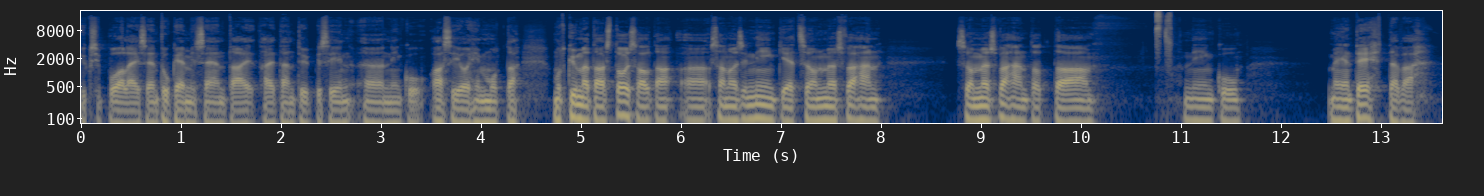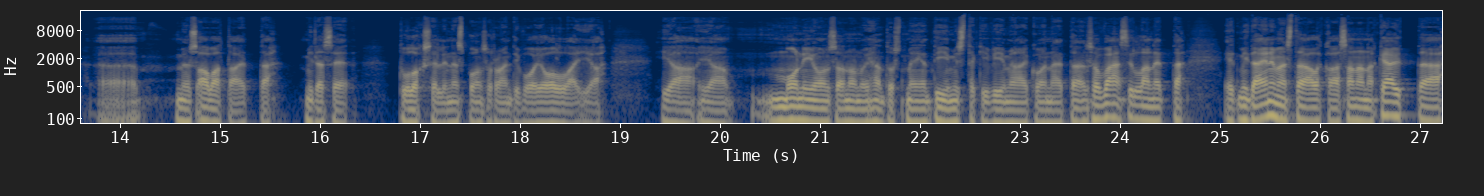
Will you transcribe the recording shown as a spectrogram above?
yksipuoleiseen tukemiseen tai, tai tämän tyyppisiin ö, niin kuin asioihin, mutta, mutta kyllä mä taas toisaalta ö, sanoisin niinkin, että se on myös vähän, se on myös vähän tota, niin kuin meidän tehtävä ö, myös avata, että mitä se tuloksellinen sponsorointi voi olla. Ja, ja, ja moni on sanonut ihan tuosta meidän tiimistäkin viime aikoina, että se on vähän sellainen, että, että mitä enemmän sitä alkaa sanana käyttää,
